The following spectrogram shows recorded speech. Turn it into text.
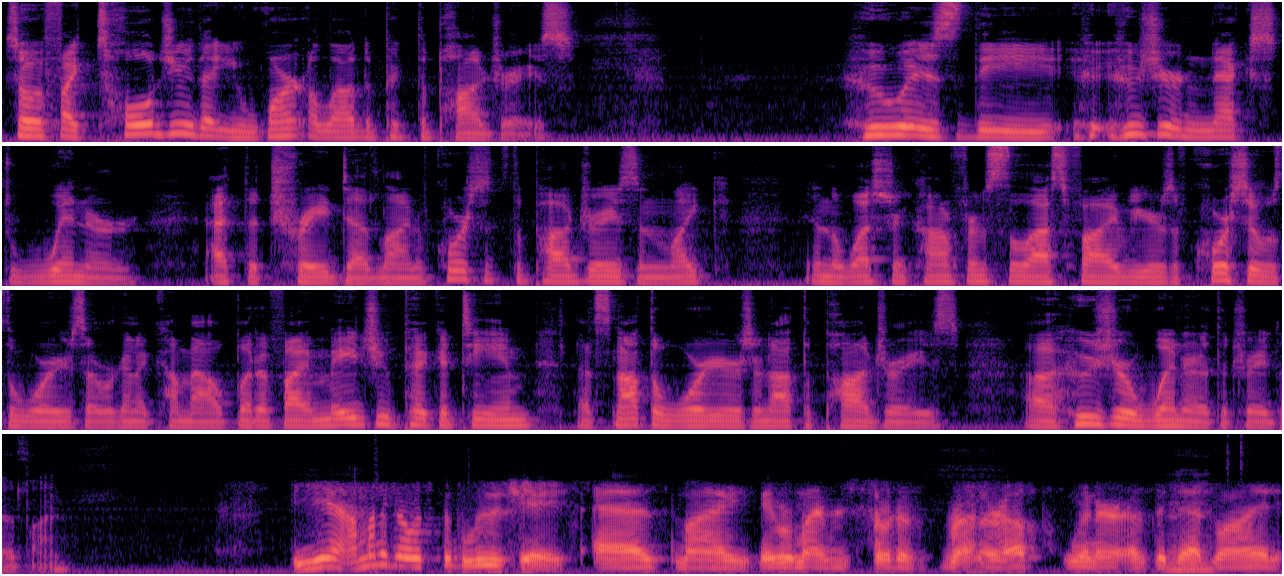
So if I told you that you weren't allowed to pick the Padres, who is the who's your next winner at the trade deadline? Of course, it's the Padres, and like in the Western Conference the last five years, of course it was the Warriors that were going to come out. But if I made you pick a team that's not the Warriors or not the Padres, uh, who's your winner at the trade deadline? Yeah, I'm going to go with the Blue Jays as my. They were my sort of runner-up winner of the mm-hmm. deadline,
